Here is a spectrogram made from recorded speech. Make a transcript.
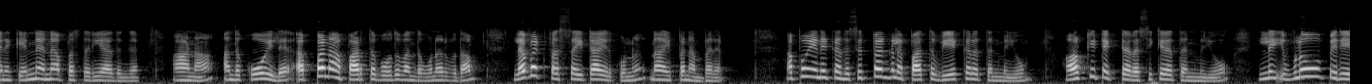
எனக்கு என்னென்னு அப்போ தெரியாதுங்க. ஆனால் அந்த கோயிலை அப்போ நான் பார்த்தபோது வந்த உணர்வு தான் லெவட் ஃபர்ஸ்ட் சைட்டாக இருக்கும்னு நான் இப்போ நம்புகிறேன் அப்போது எனக்கு அந்த சிற்பங்களை பார்த்து வியக்கிற தன்மையோ ஆர்கிடெக்டை ரசிக்கிற தன்மையோ இல்லை இவ்வளோ பெரிய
